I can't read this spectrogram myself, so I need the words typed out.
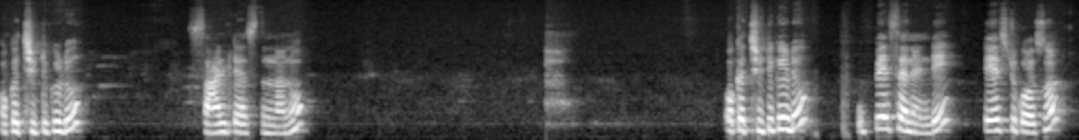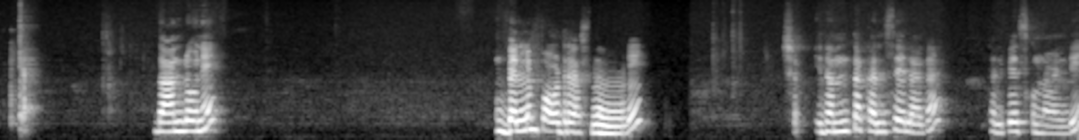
ఒక చిటుకుడు సాల్ట్ వేస్తున్నాను. ఒక చిటికెడు ఉప్పు వేసానండి టేస్ట్ కోసం దానిలోనే బెల్లం పౌడర్ వేస్తామండి చ- ఇదంతా కలిసేలాగా కలిపేసుకుందామండి.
